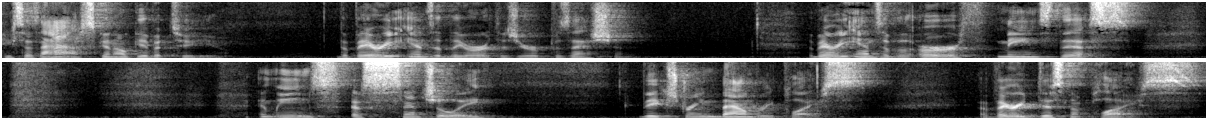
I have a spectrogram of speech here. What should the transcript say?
He says, Ask and I'll give it to you. The very ends of the earth is your possession. The very ends of the earth means this it means essentially the extreme boundary place, a very distant place,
